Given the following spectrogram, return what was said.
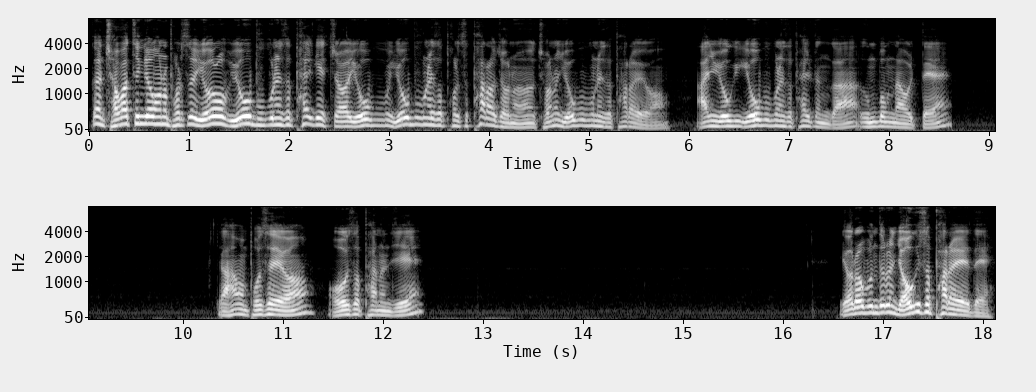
그러니까 저 같은 경우는 벌써 요, 요 부분에서 팔겠죠. 요 부분, 요 부분에서 벌써 팔아 저는. 저는 요 부분에서 팔아요. 아니 여기 요 부분에서 팔든가 음봉 나올 때. 자, 한번 보세요. 어디서 파는지. 여러분들은 여기서 팔아야 돼.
